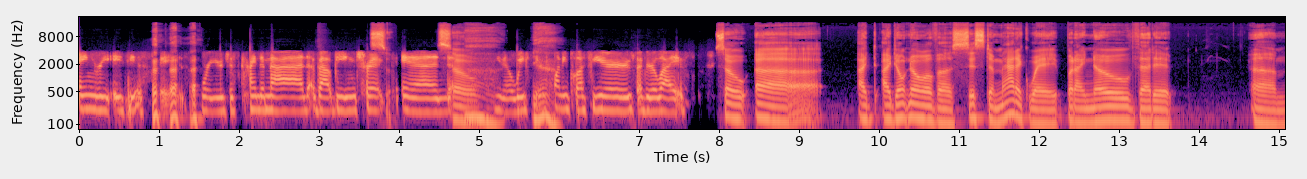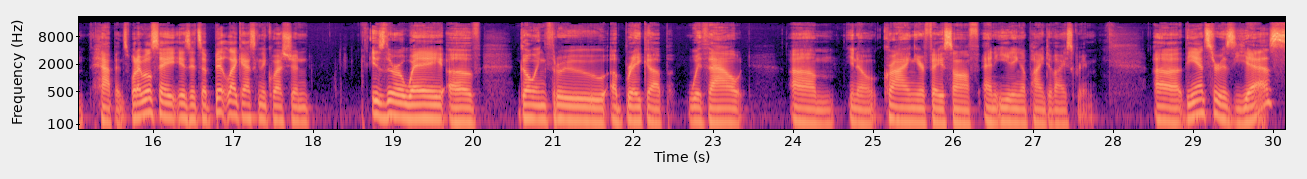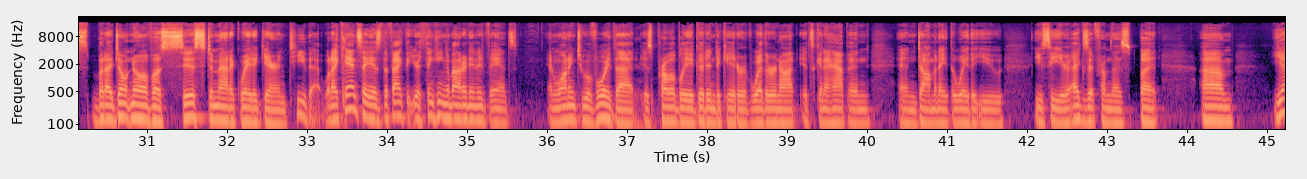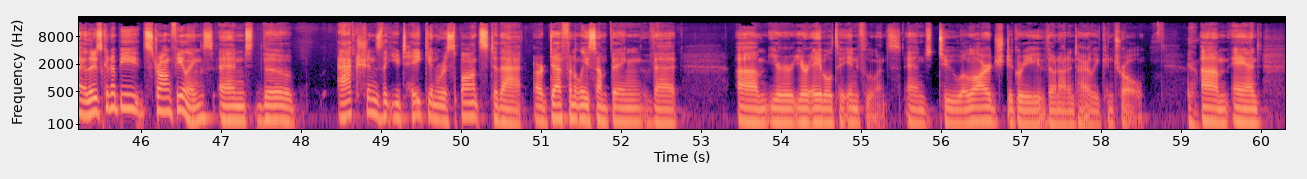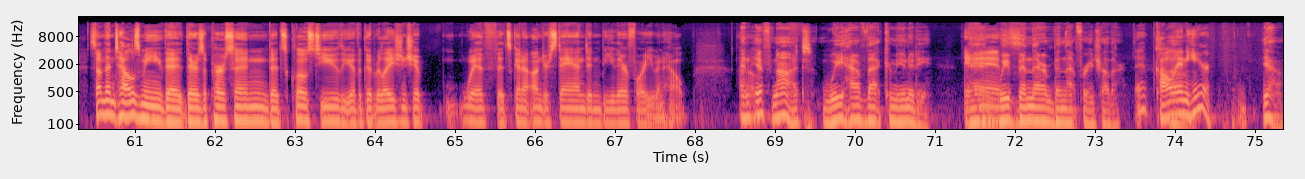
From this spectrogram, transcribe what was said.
angry atheist phase where you're just kind of mad about being tricked So- and, so you know, wasting Yeah. 20 plus years of your life? so uh I I don't know of a systematic way, but I know that it um, happens. What I will say is it's a bit like asking the question is there a way of going through a breakup without um, you know crying your face off and eating a pint of ice cream? Uh, the answer is yes but i don't know of a systematic way to guarantee that. What i can say is the fact that you're thinking about it in advance and wanting to avoid that is probably a good indicator of whether or not it's going to happen and dominate the way that you you see your exit from this. But um, yeah, there's going to be strong feelings, and the actions that you take in response to that are definitely something that um, you're you're able to influence and to a large degree, though not entirely control. Yeah. Um, and something tells me that there's a person that's close to you that you have a good relationship with that's going to understand and be there for you and help. And if not, we have that community. And Yes. we've been there and been that for each other. Eh, call in here. Yeah.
